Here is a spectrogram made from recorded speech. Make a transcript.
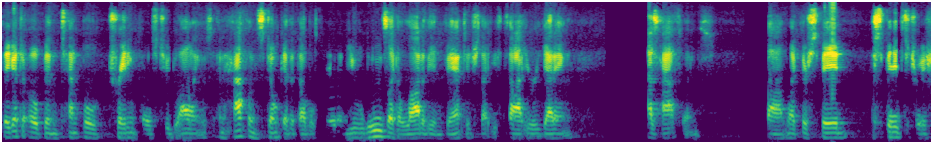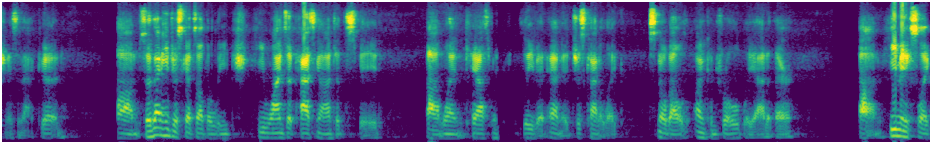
They get to open temple trading post two dwellings, and halflings don't get the double spade, and you lose like a lot of the advantage that you thought you were getting as halflings. Um, like their spade, the spade situation isn't that good. Um, so then he just gets all the leech. He winds up passing on to the spade uh, when Chaos Magicians leave it, and it just kind of like snowballs uncontrollably out of there. Um, he makes like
